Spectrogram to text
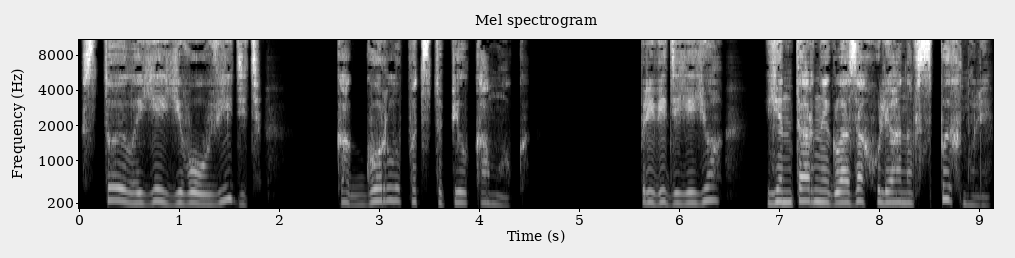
Стоило ей его увидеть, как горлу подступил комок. При виде ее янтарные глаза Хулиана вспыхнули,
